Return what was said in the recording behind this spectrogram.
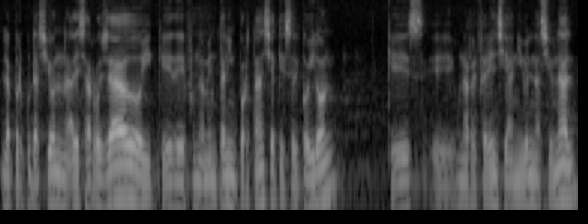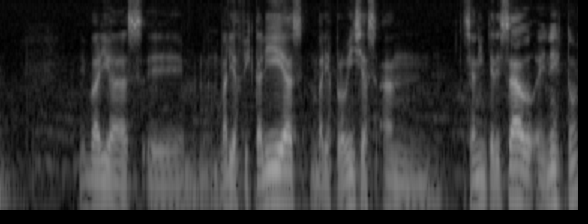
la Procuración ha desarrollado y que es de fundamental importancia, que es el COIRON, que es eh, una referencia a nivel nacional. Varias, eh, varias fiscalías, varias provincias se han interesado en esto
